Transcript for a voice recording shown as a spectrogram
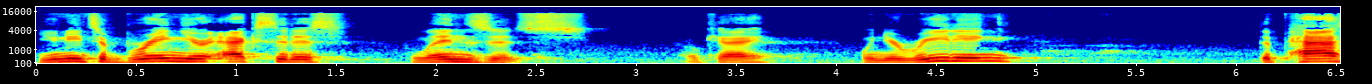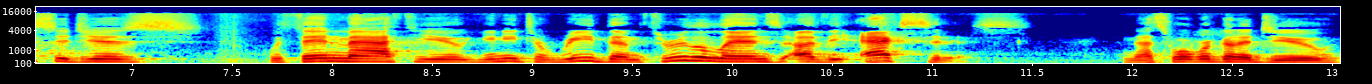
you need to bring your Exodus lenses. Okay? When you're reading the passages within Matthew, you need to read them through the lens of the Exodus. And that's what we're going to do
